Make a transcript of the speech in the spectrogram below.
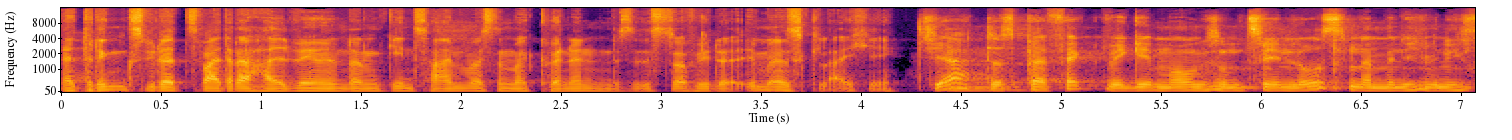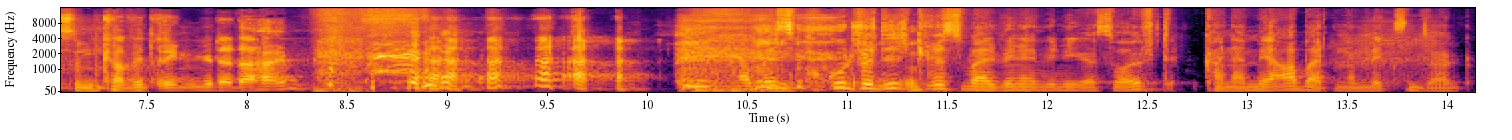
Da trinken sie wieder zwei, drei halbe und dann gehen sie heim, weil sie nicht mehr können. Das ist doch wieder immer das Gleiche. Tja, das ist perfekt. Wir gehen morgens um 10 los und dann bin ich wenigstens zum Kaffee trinken wieder daheim. Aber ist gut für dich, Chris, weil wenn er weniger säuft, kann er mehr arbeiten am nächsten Tag.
